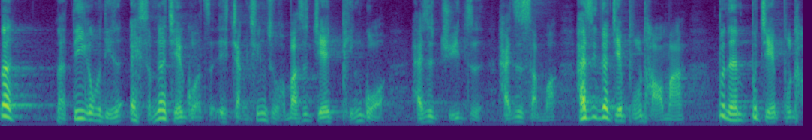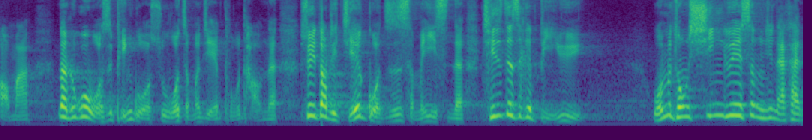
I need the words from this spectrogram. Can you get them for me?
那那第一个问题是，哎，什么叫结果子？讲清楚好吧？是结苹果还是橘子还是什么？还是要结葡萄吗？不能不结葡萄吗？那如果我是苹果树，我怎么结葡萄呢？所以到底结果子是什么意思呢？其实这是个比喻。我们从新约圣经来看，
